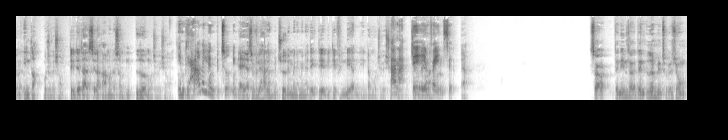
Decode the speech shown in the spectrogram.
den indre motivation. Det er det, der sætter rammerne som den ydre motivation. Jamen, det har vel en betydning? Ja, ja, selvfølgelig har det en betydning, men jeg mener, det er ikke det, at vi definerer den indre motivation. Nej, nej, det er inden for en selv. Ja. Så den, indre, den ydre motivation,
